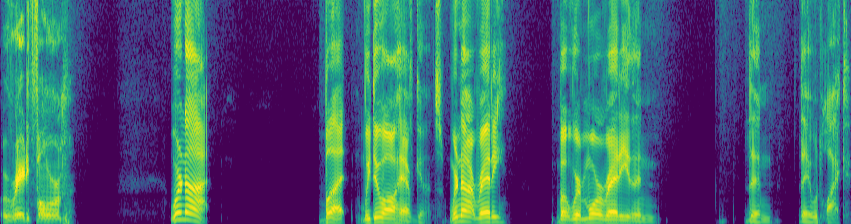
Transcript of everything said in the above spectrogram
We're ready for them. We're not. But we do all have guns. We're not ready, but we're more ready than than they would like.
